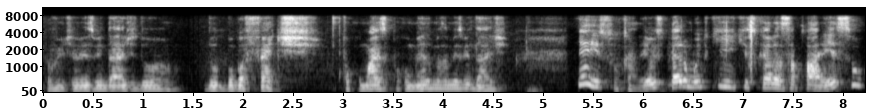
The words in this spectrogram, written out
provavelmente a mesma idade do, do Boba Fett, um pouco mais, um pouco menos, mas a mesma idade. E é isso, cara. Eu espero muito que, que os caras apareçam,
